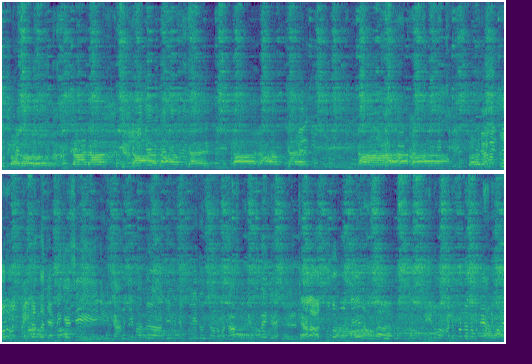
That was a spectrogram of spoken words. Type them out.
ఉన్న జానకి పూత దగ్గర నుంచి చాలా దూరం నైట్ అంతా జర్నీ చేసి ఈ జానకి మాత దేవి టెంపుల్ అయితే వచ్చాం అనమాట టెంపుల్ అయితే చాలా అద్భుతంగా ఉంది. అసలు నేను అనుకున్నది ఒకటి అనుకునే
